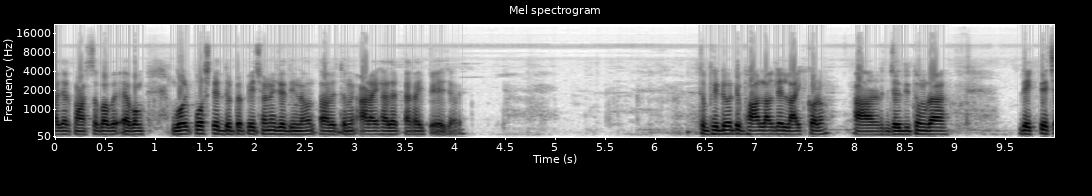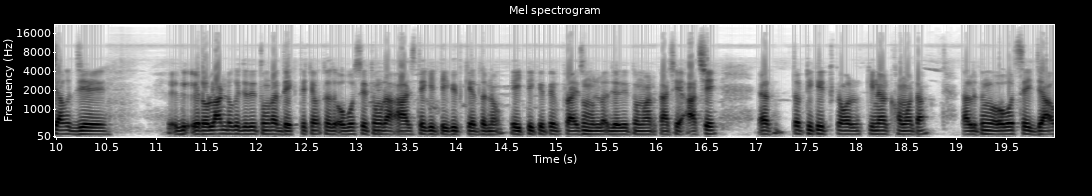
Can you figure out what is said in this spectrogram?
হাজার পাঁচশো পাবে এবং গোল পোস্টের দুটো পেছনে যদি নাও, তাহলে তুমি আড়াই হাজার টাকায় পেয়ে যাবে। তো ভিডিওটি ভালো লাগলে লাইক করো। আর যদি তোমরা দেখতে চাও যে রোনাল্ডোকে যদি তোমরা দেখতে চাও, তাহলে অবশ্যই তোমরা আজ থেকে টিকিট কেটে নাও। এই টিকিটের প্রাইস মূল্য যদি তোমার কাছে আছে, এত টিকিট কেনার ক্ষমতা, তাহলে তুমি অবশ্যই যাও।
